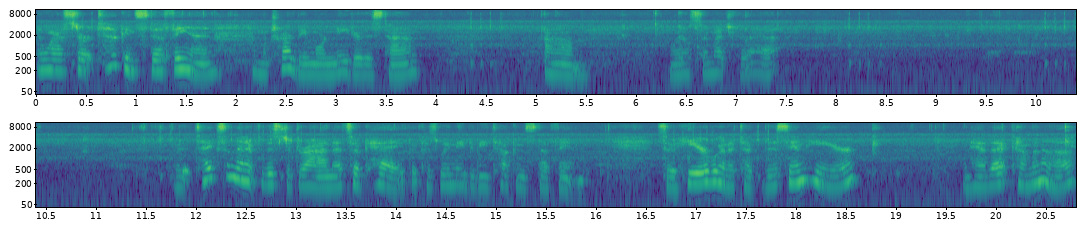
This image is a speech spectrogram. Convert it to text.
And when I start tucking stuff in, I'm going to try to be more neater this time. Um, well, so much for that. But it takes a minute for this to dry, and that's okay because we need to be tucking stuff in. So here we're going to tuck this in here and have that coming up.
